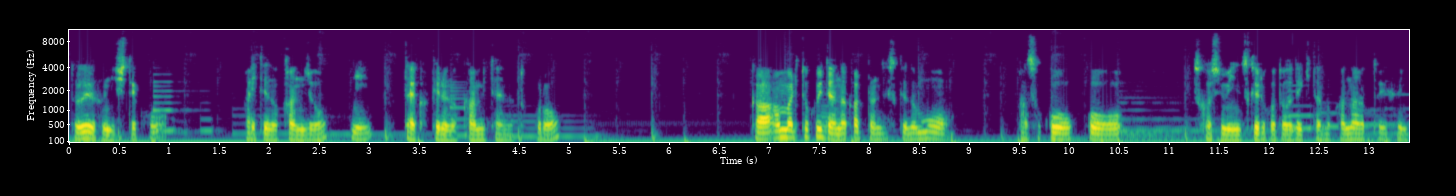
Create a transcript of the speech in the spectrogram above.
どういうふうにして、こう、相手の感情に訴えかけるのかみたいなところ。があんまり得意ではなかったんですけども、あそこをこう、少し身につけることができたのかなというふうに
